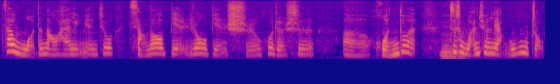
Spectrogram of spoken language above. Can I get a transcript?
在我的脑海里面，就想到扁肉、扁食或者是呃馄饨，这是完全两个物种。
